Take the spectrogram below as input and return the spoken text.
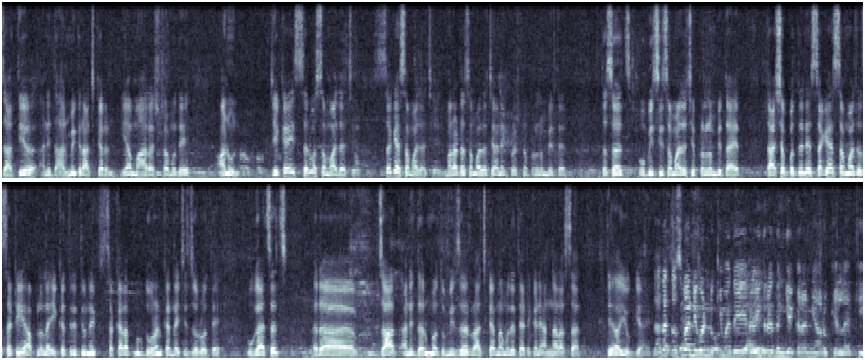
जातीय आणि धार्मिक राजकारण या महाराष्ट्रामध्ये आणून जे काही सर्व समाजाचे सगळ्या समाजाचे मराठा समाजाचे अनेक प्रश्न प्रलंबित आहेत. तसंच ओबीसी समाजाचे प्रलंबित आहेत. तर अशा पद्धतीने सगळ्या समाजासाठी आपल्याला एकत्रित येऊन एक सकारात्मक धोरण करण्याची जरूरत आहे. उगाचच रा जात आणि धर्म तुम्ही जर राजकारणामध्ये त्या ठिकाणी आणणार असाल ते अयोग्य आहे. दादा कसबा निवडणुकीमध्ये रवींद्र धंगेकरांनी आरोप केला आहे की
